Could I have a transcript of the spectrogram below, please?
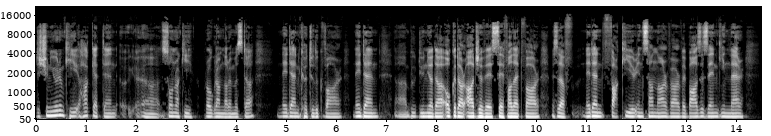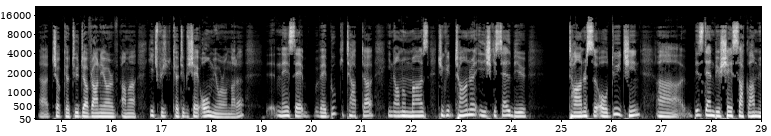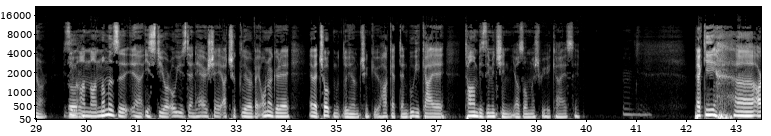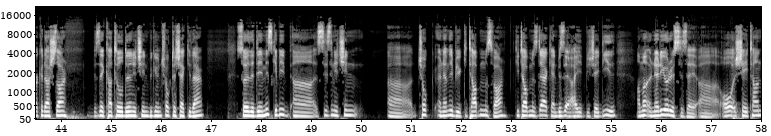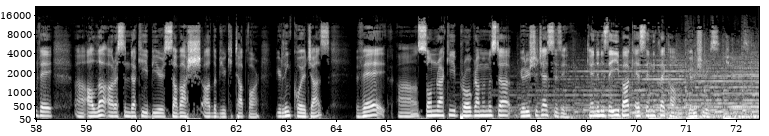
düşünüyorum ki hakikaten aa, sonraki programlarımızda neden kötülük var, neden aa, bu dünyada o kadar acı ve sefalet var. Mesela neden fakir insanlar var ve bazı zenginler aa, çok kötü davranıyor ama hiçbir kötü bir şey olmuyor onlara neyse ve bu kitapta inanılmaz çünkü Tanrı ilişkisel bir Tanrısı olduğu için bizden bir şey saklamıyor. Bizim Doğru. anlamamızı e, istiyor. O yüzden her şey açıklıyor ve ona göre evet çok mutluyum çünkü hakikaten bu hikaye tam bizim için yazılmış bir hikayesi. Peki e, arkadaşlar bize katıldığın için bugün çok teşekkürler. Söylediğimiz gibi e, sizin için çok önemli bir kitabımız var. Kitabımız derken bize ait bir şey değil ama öneriyoruz size o şeytan ve Allah arasındaki bir savaş adlı bir kitap var. Bir link koyacağız ve e, sonraki programımızda görüşeceğiz sizi. Kendinize iyi bak, esenlikle kal. Görüşürüz. Cheers.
